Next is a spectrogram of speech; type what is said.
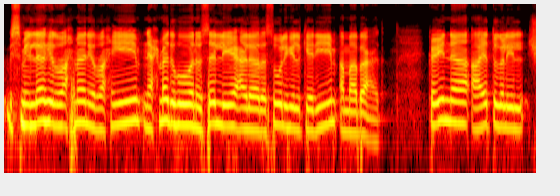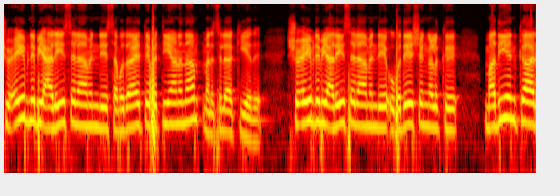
بسم الله الرحمن الرحيم نحمده ونسلي على رسوله الكريم أما بعد കഴിഞ്ഞ ആയത്തുകളിൽ ഷുഐബ് നബി അലൈഹിസ്സലാമിൻ്റെ സമുദായത്തെ പറ്റിയാണ് നാം മനസ്സിലാക്കിയത് ഷുഐബ് നബി അലൈഹിസ്സലാമിൻ്റെ ഉപദേശങ്ങൾക്ക് മദിയൻകാർ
